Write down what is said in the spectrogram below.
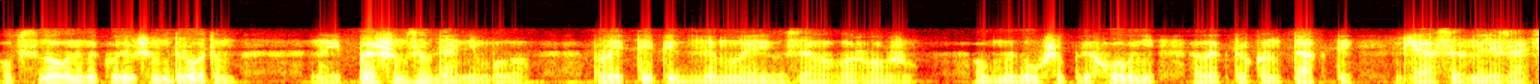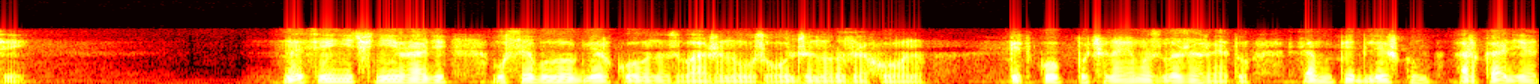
обснованими колючим дротом, найпершим завданням було пройти під землею за огорожу, обминувши приховані електроконтакти для сигналізації. На цій нічній раді усе було обмірковано, зважено, узгоджено, розраховано. Підкоп починаємо з лазарету, саме під ліжком Аркадія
